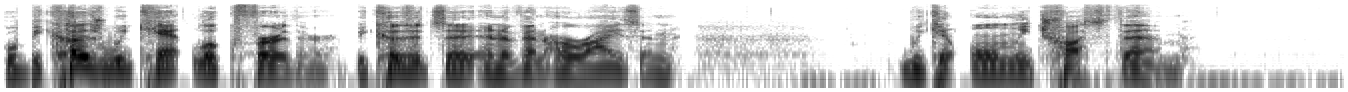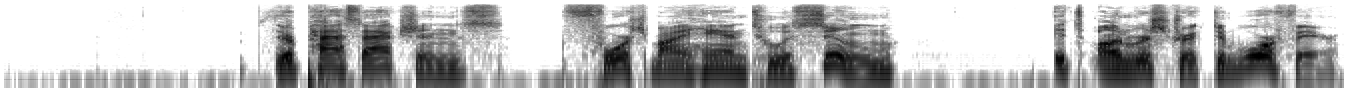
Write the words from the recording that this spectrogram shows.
well because we can't look further because it's a, an event horizon we can only trust them their past actions force my hand to assume it's unrestricted warfare,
